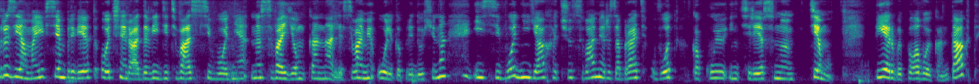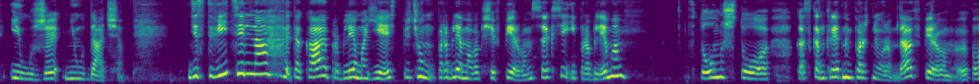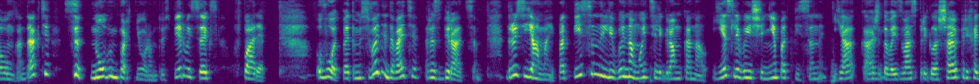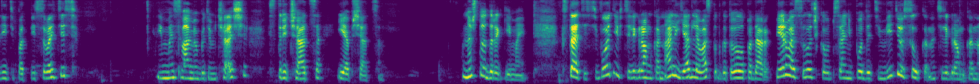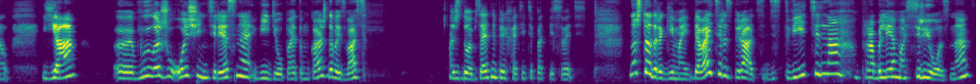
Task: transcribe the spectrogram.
Друзья мои, всем привет! Очень рада видеть вас сегодня на своем канале. С вами Ольга Придухина. И сегодня я хочу с вами разобрать вот какую интересную тему. Первый половой контакт и уже неудача. Действительно, такая проблема есть. Причем проблема вообще в первом сексе и проблема в том, что с конкретным партнером, да, в первом э, половом контакте с новым партнером, то есть первый секс в паре. Вот, поэтому сегодня давайте разбираться. Друзья мои, подписаны ли вы на мой телеграм-канал? Если вы еще не подписаны, я каждого из вас приглашаю, переходите, подписывайтесь, и мы с вами будем чаще встречаться и общаться. Ну что, дорогие мои, кстати, сегодня в телеграм-канале я для вас подготовила подарок. Первая ссылочка в описании под этим видео, ссылка на телеграм-канал. Я э, выложу очень интересное видео, поэтому каждого из вас жду. Обязательно переходите, подписывайтесь. Ну что, дорогие мои, давайте разбираться. Действительно, проблема серьезная,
